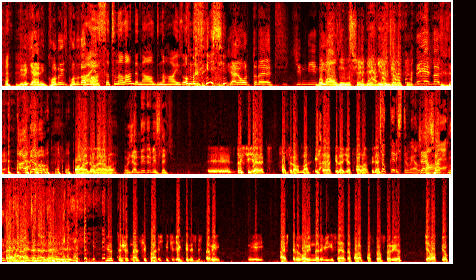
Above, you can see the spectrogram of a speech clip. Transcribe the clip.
Değil mi yani konu konudan Bence mı? satın alan da ne aldığını haiz olmadığı için. Yani ortada evet. Kim niye Bu mu niye- aldığımız şey diye gelince bakıyor. Ne geldi lan bize? Alo. Alo merhabalar. Hocam nedir meslek? Ee, dış ticaret, satın alma, ithalat, ihracat falan filan. Çok karıştırmayalım. Ya tamam. çok kurtar. Aynen çok öyle. Yurt dışından sipariş geçeceksiniz. Biz tabii e, açtığınız oyunları bilgisayarda falan patron soruyor. Cevap yok.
